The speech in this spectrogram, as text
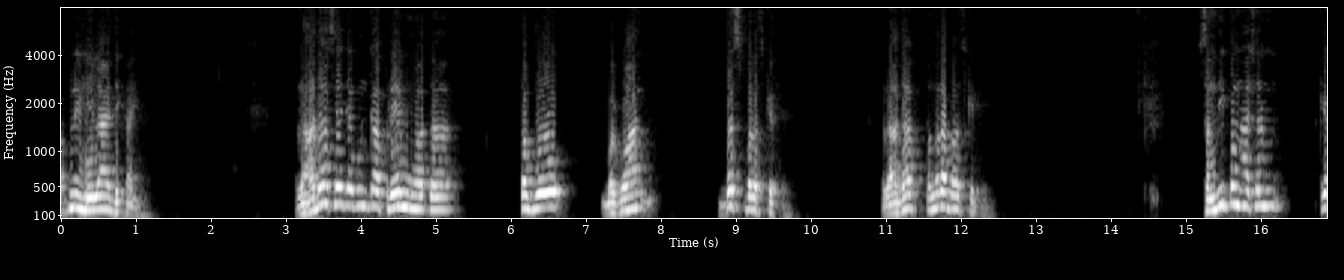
अपनी लीलाएँ दिखाई। राधा से जब उनका प्रेम हुआ था, तब वो भगवान 10 बरस के थे। राधा 15 बरस की थी। संदीपन आश्रम के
